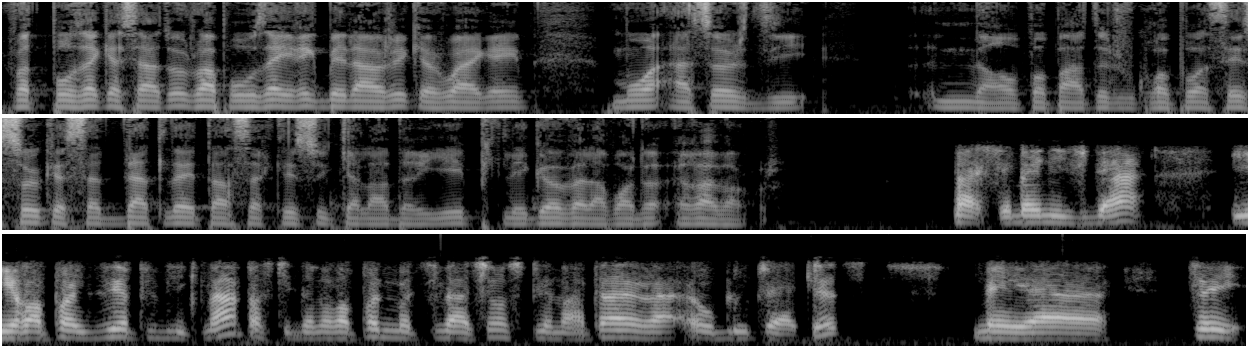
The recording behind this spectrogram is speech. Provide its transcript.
Je vais te poser la question à toi, je vais la poser à Eric Bélanger qui a joué à la game. Moi, à ça, je dis Non, pas partout, je vous crois pas. C'est sûr que cette date-là est encerclée sur le calendrier puis que les gars veulent avoir une revanche. Ben, c'est bien évident. Il n'ira pas le dire publiquement parce qu'il ne donnera pas de motivation supplémentaire à- aux Blue Jackets. Mais, euh, tu sais,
